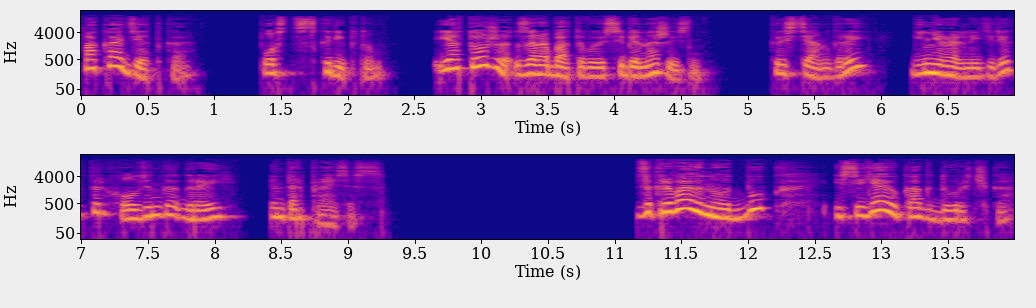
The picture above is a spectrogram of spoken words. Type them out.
Пока, детка. Постскриптум. Я тоже зарабатываю себе на жизнь. Кристиан Грей, генеральный директор холдинга Грей Enterprises. Закрываю ноутбук и сияю как дурочка.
